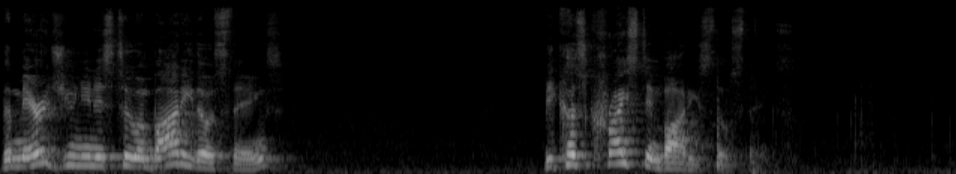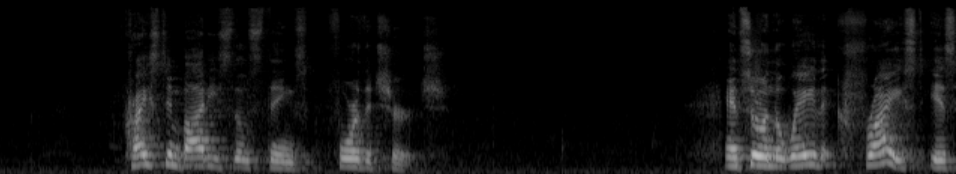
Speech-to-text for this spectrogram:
The marriage union is to embody those things because Christ embodies those things. Christ embodies those things for the church. And so, in the way that Christ is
